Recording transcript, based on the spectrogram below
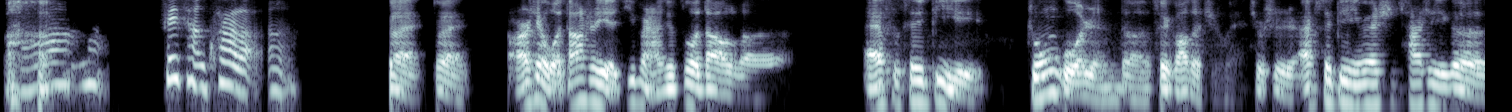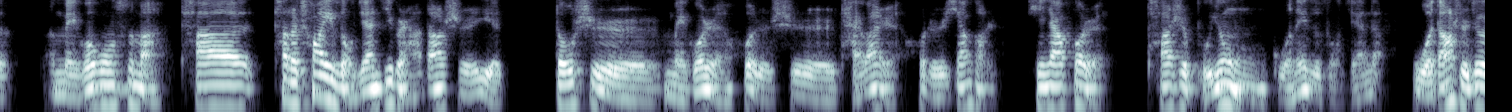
啊，那非常快了，嗯，对对，而且我当时也基本上就做到了 FCB 中国人的最高的职位，就是 FCB 因为是它是一个美国公司嘛，它它的创意总监基本上当时也。都是美国人，或者是台湾人，或者是香港人、新加坡人，他是不用国内的总监的。我当时就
